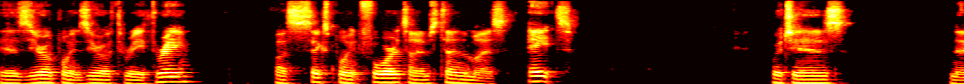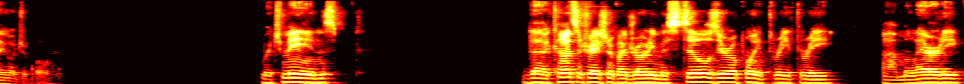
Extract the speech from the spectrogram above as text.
is 0.033 plus 6.4 times 10 to the minus 8, which is negligible. Which means the concentration of hydronium is still 0.33 uh, molarity.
